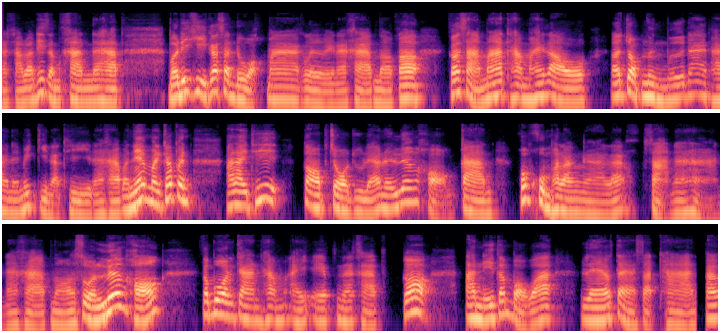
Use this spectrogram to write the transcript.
นะครับ แล้วที่สำคัญนะครับ Body Key ก็สะดวกมากเลยนะครับเนาะก็ก็สามารถทำให้เราเราจบหนึ่งมื้อได้ภายในไม่กี่นาทีนะครับ อันนี้มันก็เป็นอะไรที่ ตอบโจทย์อยู่แล้วในเรื่องของการควบคุมพลังงานและสารอาหารนะครับเนาะส่วนเรื่องของกระบวนการทำ IF นะครับ ก็อันนี้ต้องบอกว่าแล้วแต่ศรัทธาครับ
